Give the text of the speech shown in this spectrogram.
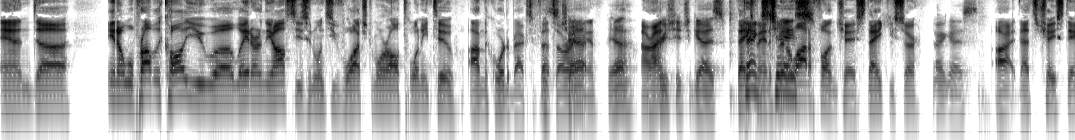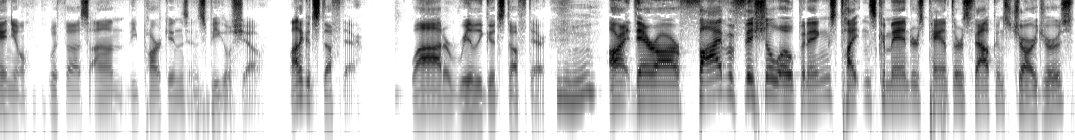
And, uh, you know, we'll probably call you uh, later in the offseason once you've watched more all 22 on the quarterbacks, if that's Let's all right, chat. man. Yeah. All right. Appreciate you guys. Thanks, Thanks, man. It's been a lot of fun, Chase. Thank you, sir. All right, guys. All right, that's Chase Daniel with us on the Parkins and Spiegel Show. A lot of good stuff there. A lot of really good stuff there. Mm-hmm. All right, there are five official openings Titans, Commanders, Panthers, Falcons, Chargers.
